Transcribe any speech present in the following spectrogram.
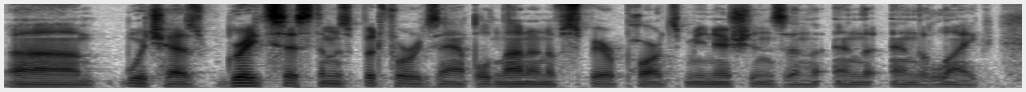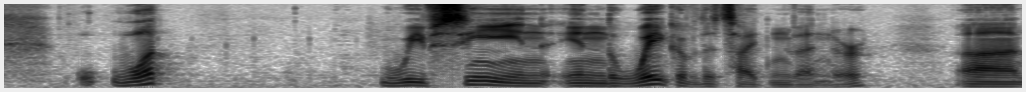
um, which has great systems, but for example, not enough spare parts, munitions, and, and, and the like. What we've seen in the wake of the Zeitenwende, uh,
